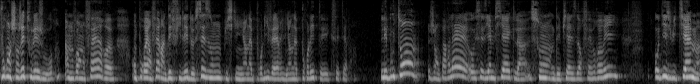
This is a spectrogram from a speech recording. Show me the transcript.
pour en changer tous les jours, on va en pourrait en faire un défilé de saison, puisqu'il y en a pour l'hiver, il y en a pour l'été, etc. Les boutons, j'en parlais, au XVIe siècle, sont des pièces d'orfèvrerie. Au XVIIIe,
